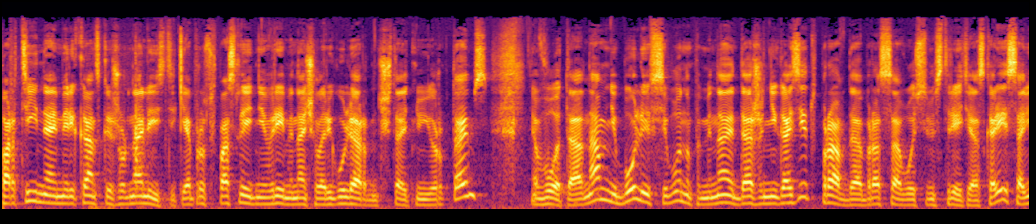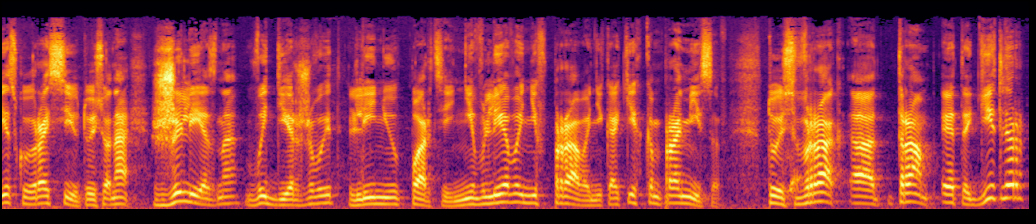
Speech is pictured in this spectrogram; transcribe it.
партийной американской журналистики. Я просто в последнее время начал регулярно читать «Нью-Йорк Таймс», вот, а она мне более всего напоминает даже не газету «Правда» образца 83 а скорее советскую Россию. То есть она железно выдерживает линию партии. Ни влево, ни вправо, никаких компромиссов. То есть враг а, Трамп – это Гитлер,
